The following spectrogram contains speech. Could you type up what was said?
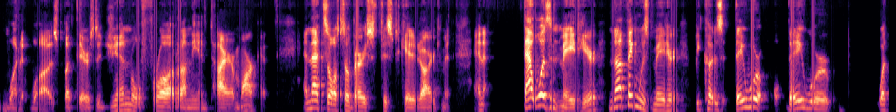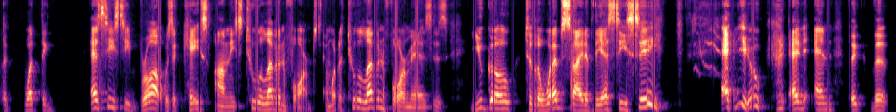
what it was, but there's a general fraud on the entire market, and that's also a very sophisticated argument. And that wasn't made here. Nothing was made here because they were they were what the what the SEC brought was a case on these 211 forms. And what a 211 form is is you go to the website of the SEC and you and and the, the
